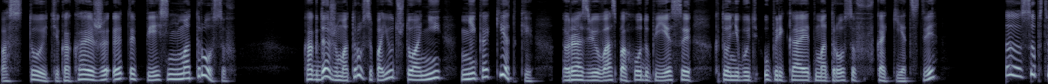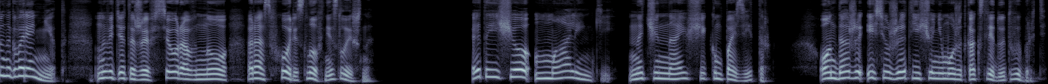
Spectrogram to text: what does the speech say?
Постойте, какая же это песнь матросов? Когда же матросы поют, что они не кокетки? Разве у вас по ходу пьесы кто-нибудь упрекает матросов в кокетстве? Э, собственно говоря, нет. Но ведь это же все равно, раз в хоре слов не слышно. Это еще маленький, начинающий композитор. Он даже и сюжет еще не может как следует выбрать.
